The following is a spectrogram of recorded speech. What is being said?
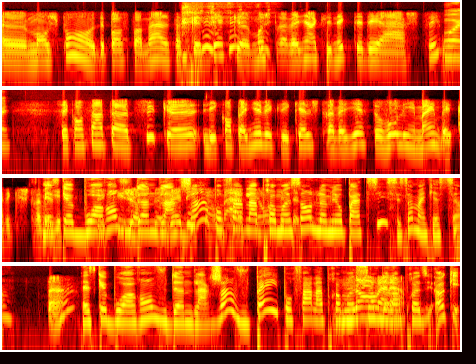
Euh, mon jupon dépasse pas mal parce que dès que moi, je travaillais en clinique TDAH, tu sais, Oui. C'est qu'on s'entend-tu que les compagnies avec lesquelles je travaillais, c'est toujours les mêmes, ben, avec qui je Mais travaillais. est-ce que Boiron vous donne de l'argent pour faire de la promotion de l'homéopathie? C'est ça ma question. Hein? Est-ce que Boiron vous donne de l'argent, vous paye pour faire la promotion Non, de leurs produits? OK.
